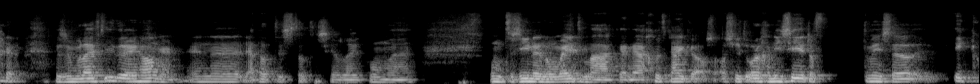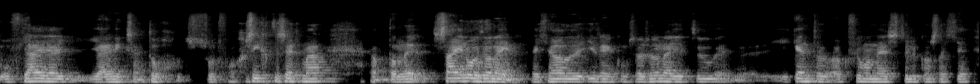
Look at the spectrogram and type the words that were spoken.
Dus dan blijft iedereen hangen. En uh, ja, dat is, dat is heel leuk om, uh, om te zien en om mee te maken. En ja, goed, kijk, als, als je het organiseert of tenminste, ik of jij, jij en ik zijn toch een soort van gezichten, zeg maar. Dan, dan sta je nooit alleen. Weet je wel, iedereen komt sowieso naar je toe. En eh, je kent ook veel meer mensen natuurlijk als dat je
